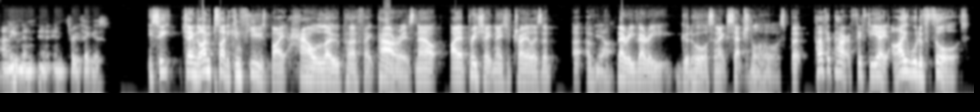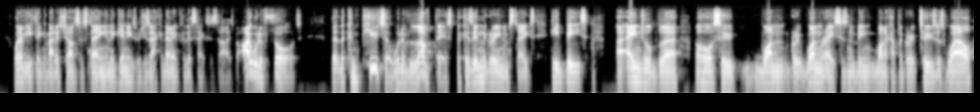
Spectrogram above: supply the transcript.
and even in, in, in three figures. You see, James, I'm slightly confused by how low Perfect Power is. Now, I appreciate Native Trail is a, a, a yeah. very, very good horse, an exceptional horse, but Perfect Power at 58, I would have thought whatever you think about his chance of staying in the Guineas, which is academic for this exercise. But I would have thought that the computer would have loved this because in the Greenham Stakes, he beat uh, Angel Bleu, a horse who won Group One races and had been won a couple of Group Twos as well.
